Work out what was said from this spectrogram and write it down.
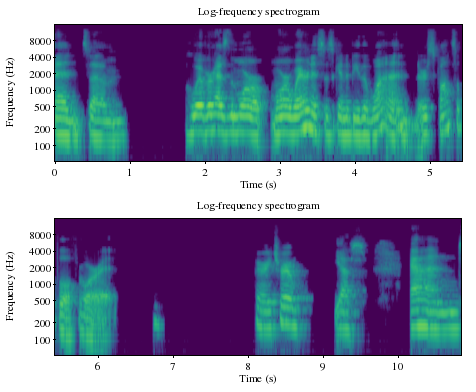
And um whoever has the more more awareness is going to be the one responsible for it. Very true. Yes. And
